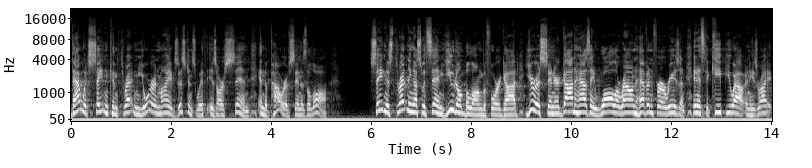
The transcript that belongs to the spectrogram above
That which Satan can threaten your and my existence with is our sin, and the power of sin is the law. Satan is threatening us with sin. You don't belong before God. You're a sinner. God has a wall around heaven for a reason, and it's to keep you out. And he's right.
